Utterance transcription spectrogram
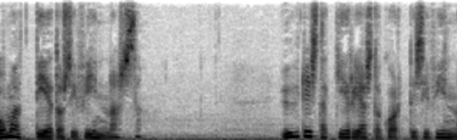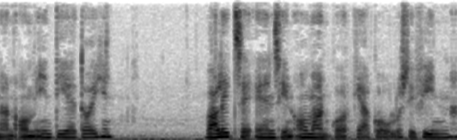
Omat tietosi Finnassa. Yhdistä kirjastokorttisi Finnan omiin tietoihin. Valitse ensin oman korkeakoulusi Finna.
